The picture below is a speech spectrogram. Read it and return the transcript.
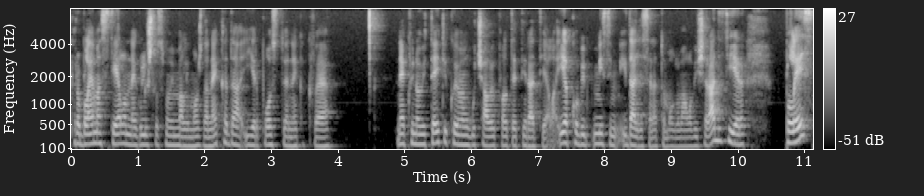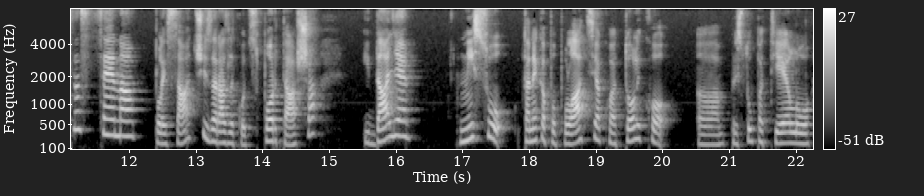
problema s tijelom nego li što smo imali možda nekada jer postoje nekakve nekakvi noviteti koji omogućavaju kvalitetni rad tijela. Iako bi, mislim, i dalje se na to moglo malo više raditi jer plesna scena, plesači, za razliku od sportaša, i dalje nisu ta neka populacija koja toliko uh, pristupa tijelu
